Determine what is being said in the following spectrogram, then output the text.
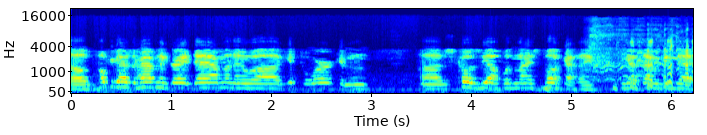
So hope you guys are having a great day. I'm going to uh, get to work and uh, just cozy up with a nice book, I think. You guys have a good day.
